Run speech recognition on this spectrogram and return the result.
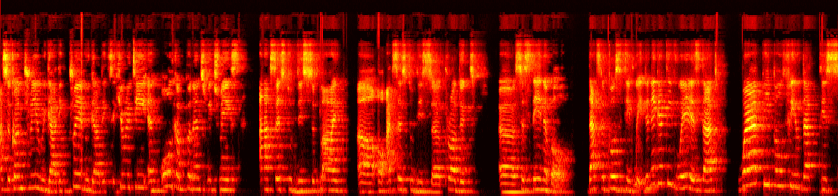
as a country regarding trade, regarding security, and all components which makes access to this supply uh, or access to this uh, product uh, sustainable. That's the positive way. The negative way is that where people feel that this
